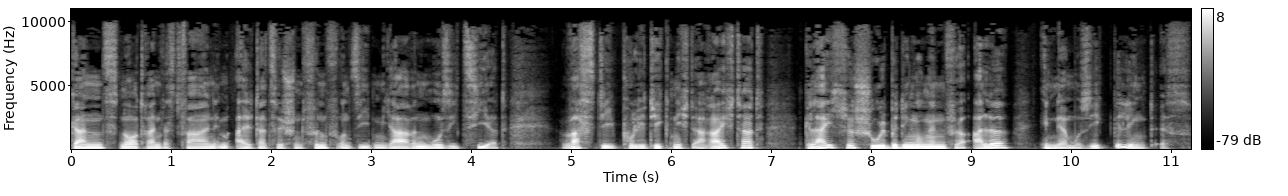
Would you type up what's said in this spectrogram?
ganz Nordrhein-Westfalen im Alter zwischen fünf und sieben Jahren musiziert. Was die Politik nicht erreicht hat, gleiche Schulbedingungen für alle, in der Musik gelingt es.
